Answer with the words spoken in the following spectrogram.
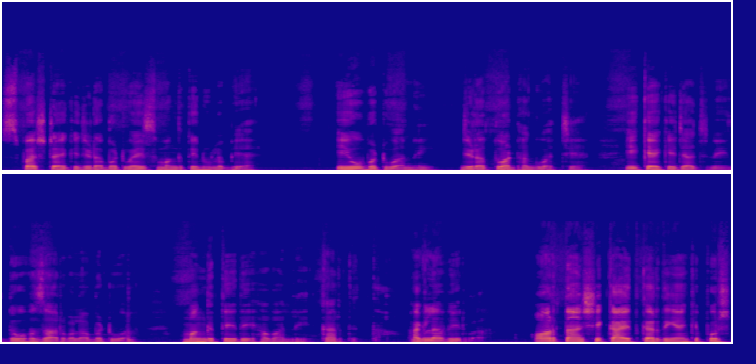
ਸਪਸ਼ਟ ਹੈ ਕਿ ਜਿਹੜਾ ਬਟੂਆ ਇਸ ਮੰਗਤੇ ਨੂੰ ਲੱਭਿਆ ਹੈ ਇਹ ਉਹ ਬਟੂਆ ਨਹੀਂ, ਜਿਹੜਾ ਤੁਹਾਡਾ ਗਵਾਚਿਆ ਹੈ। ਇਹ ਕਹਿ ਕੇ ਜੱਜ ਨੇ 2000 ਵਾਲਾ ਬਟੂਆ ਮੰਗਤੇ ਦੇ ਹਵਾਲੇ ਕਰ ਦਿੱਤਾ। ਅਗਲਾ ਵੇਰਵਾ, ਔਰਤਾਂ ਸ਼ਿਕਾਇਤ ਕਰਦੀਆਂ ਕਿ ਪੁਰਸ਼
